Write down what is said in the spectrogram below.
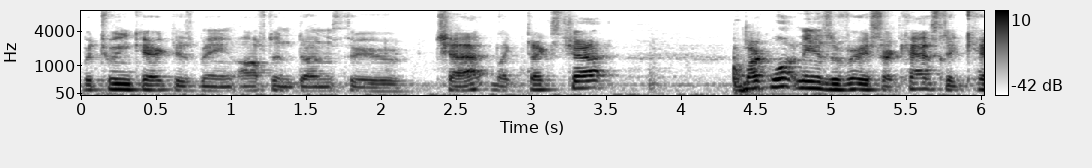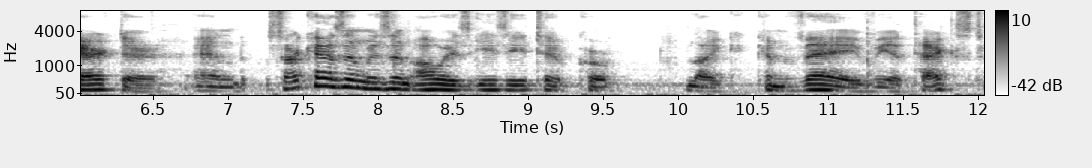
between characters being often done through chat, like text chat. Mark Watney is a very sarcastic character, and sarcasm isn't always easy to co- like convey via text,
